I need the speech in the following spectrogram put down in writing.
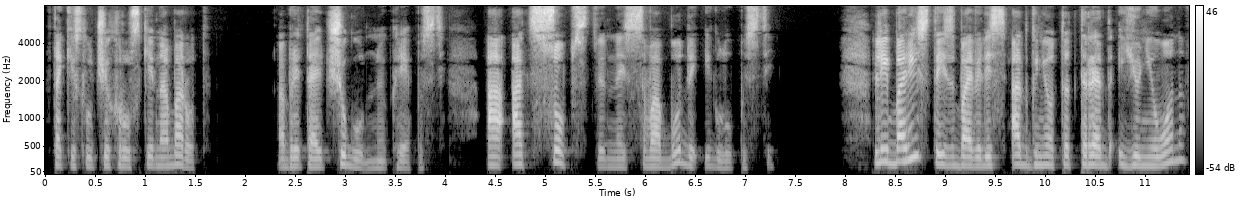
В таких случаях русские, наоборот, обретает чугунную крепость, а от собственной свободы и глупости. Лейбористы избавились от гнета тред-юнионов,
